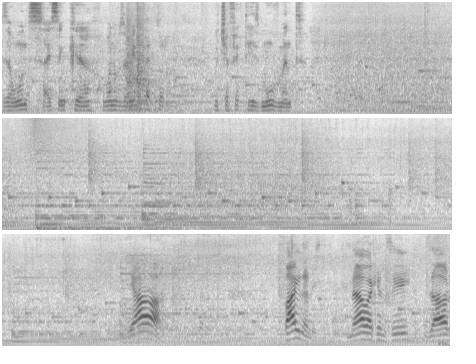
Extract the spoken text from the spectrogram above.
The wounds, I think, uh, one of the main factors which affect his movement. Yeah. Finally. Now I can see they are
